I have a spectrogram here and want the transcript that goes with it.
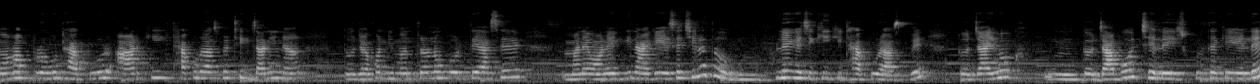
মহাপ্রভু ঠাকুর, আর কি ঠাকুর আসবে ঠিক জানি না। তো যখন নিমন্ত্রণ করতে আসে মানে অনেক দিন আগে এসেছিল তো ভুলে গেছি কি কি ঠাকুর আসবে। তো যাই হোক তো যাব ছেলে স্কুল থেকে এলে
